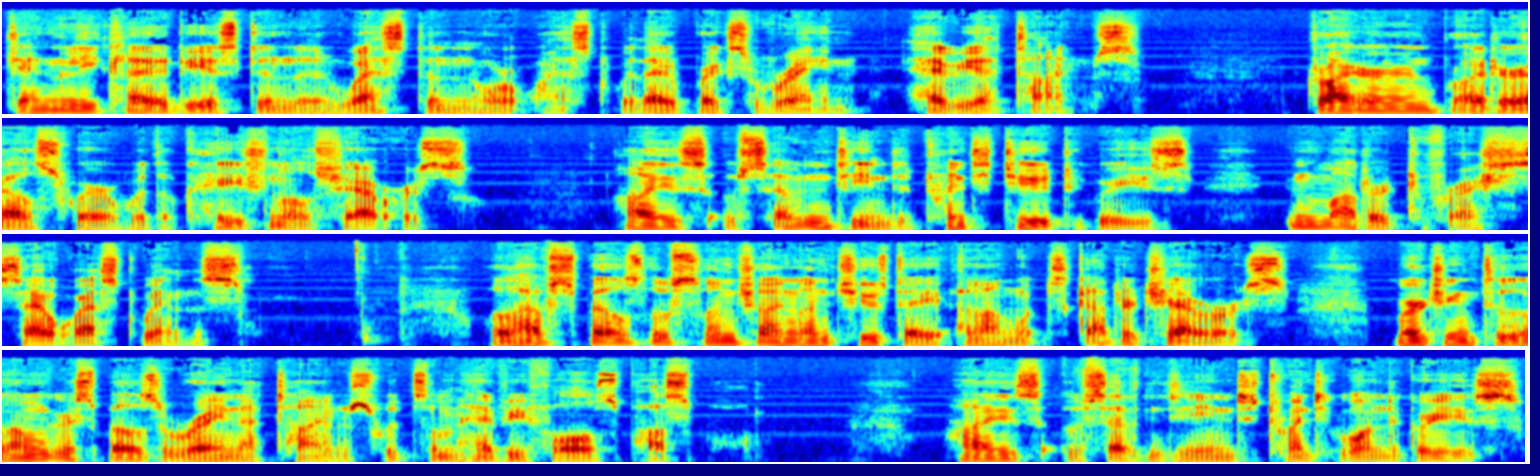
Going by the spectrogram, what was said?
generally cloudiest in the west and northwest with outbreaks of rain, heavy at times. Drier and brighter elsewhere with occasional showers. Highs of 17 to 22 degrees in moderate to fresh southwest winds. We'll have spells of sunshine on Tuesday along with scattered showers, merging to longer spells of rain at times with some heavy falls possible. Highs of 17 to 21 degrees.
